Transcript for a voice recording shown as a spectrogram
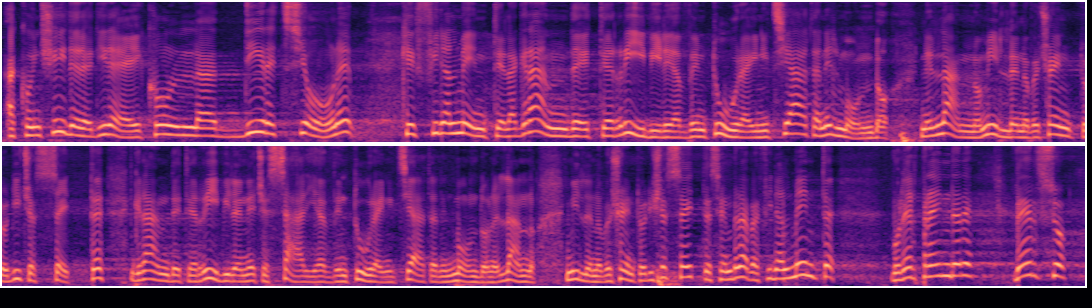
A coincidere direi con la direzione che finalmente la grande e terribile avventura iniziata nel mondo nell'anno 1917, grande, terribile necessaria avventura iniziata nel mondo nell'anno 1917, sembrava finalmente voler prendere verso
